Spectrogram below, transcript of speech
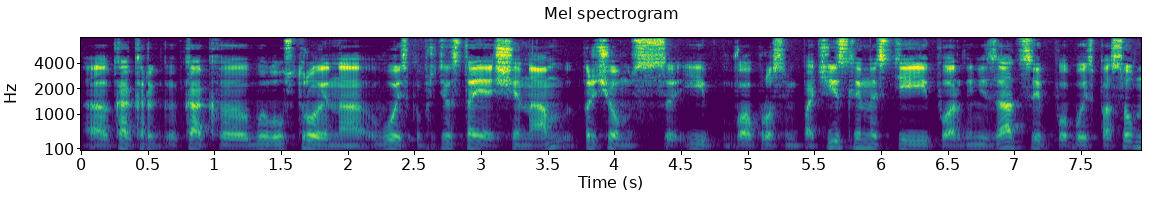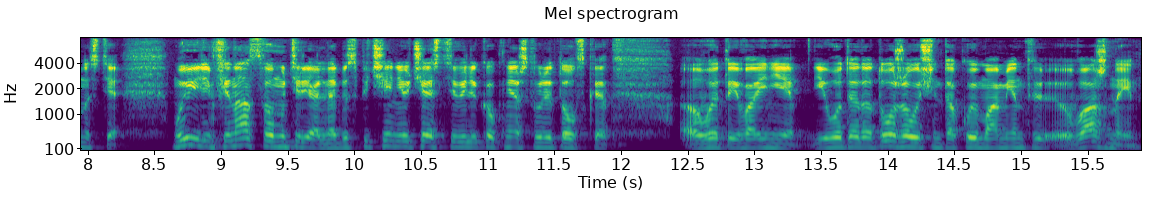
э, как, как было устроено войско, противостоящее нам, причем с и вопросами по численности, и по организации, по боеспособности. Мы видим финансово-материальное обеспечение участия Великого княжества Литовское э, в этой войне. И вот это тоже очень такой момент важный.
